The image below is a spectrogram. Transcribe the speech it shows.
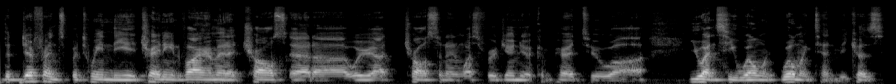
the difference between the training environment at Charles at uh, where you're at Charleston in West Virginia compared to uh, UNC Wilmington, because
